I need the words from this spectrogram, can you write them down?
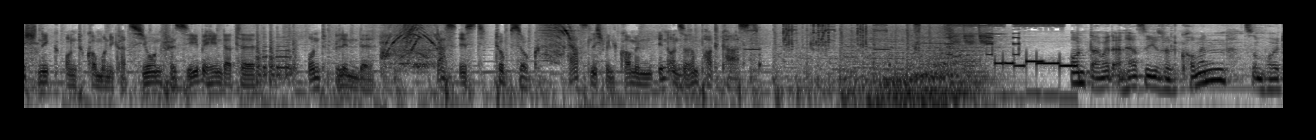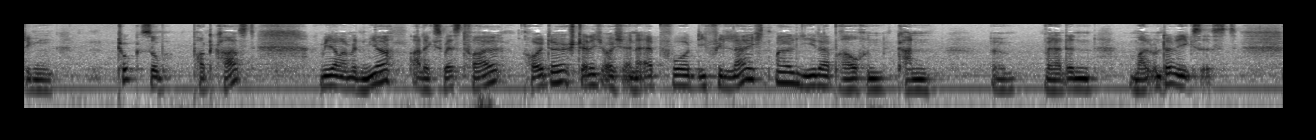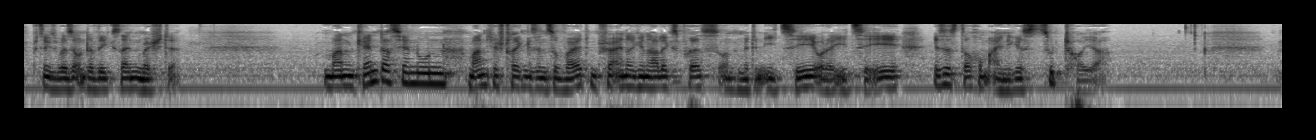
Technik und Kommunikation für Sehbehinderte und Blinde. Das ist Tupsuk. Herzlich willkommen in unserem Podcast. Und damit ein herzliches Willkommen zum heutigen Tuksub Podcast. Wieder mal mit mir, Alex Westphal. Heute stelle ich euch eine App vor, die vielleicht mal jeder brauchen kann, äh, wenn er denn mal unterwegs ist, beziehungsweise unterwegs sein möchte. Man kennt das ja nun, manche Strecken sind zu weit für einen Regionalexpress und mit dem IC oder ICE ist es doch um einiges zu teuer.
